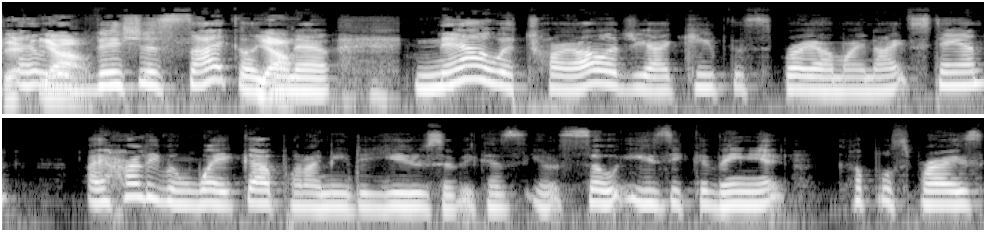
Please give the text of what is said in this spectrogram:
Yeah, and it was a vicious cycle, Yeah. you know. Now with Triology, I keep the spray on my nightstand. I hardly even wake up when I need to use it because you know it's so easy, convenient. Couple sprays,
